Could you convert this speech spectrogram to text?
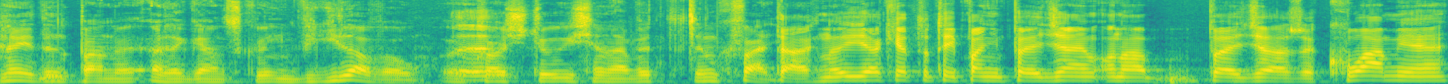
No jeden pan elegancko inwigilował E, kościół i się nawet tym chwali. Tak, no i jak ja to tej pani powiedziałem, ona powiedziała, że kłamie,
